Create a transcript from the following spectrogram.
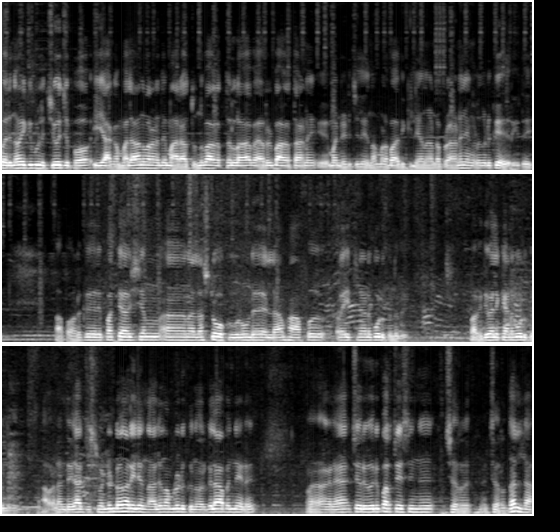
വരുന്ന വഴിക്ക് വിളിച്ചു വെച്ചപ്പോൾ ഈ അകമല എന്ന് പറയുന്നത് മാരാത്തുന്ന് ഭാഗത്തുള്ള വേറൊരു ഭാഗത്താണ് മണ്ണിടിച്ചത് നമ്മളെ ബാധിക്കില്ല എന്ന് കണ്ടപ്പോഴാണ് ഞങ്ങൾ ഇങ്ങോട്ട് കയറിയത് അപ്പോൾ അവിടെ കയറിയപ്പോൾ അത്യാവശ്യം നല്ല നല്ല സ്റ്റോക്കുകളുണ്ട് എല്ലാം ഹാഫ് റേറ്റിനാണ് കൊടുക്കുന്നത്. പകുതി വിലയ്ക്കാണ് കൊടുക്കുന്നത്. അവരുടെ എന്തെങ്കിലും അഡ്ജസ്റ്റ്മെന്റ് ഉണ്ടോ എന്നറിയില്ല. എന്നാലും നമ്മൾ എടുക്കുന്നവർക്ക് ലാഭം തന്നെയാണ്. അങ്ങനെ ചെറിയൊരു പർച്ചേസിങ് ചെറു ചെറുതല്ല.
